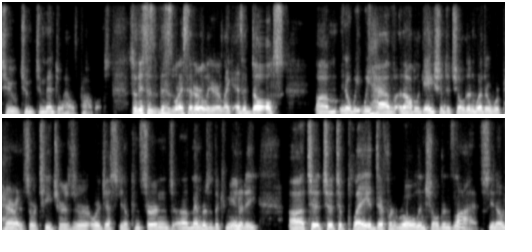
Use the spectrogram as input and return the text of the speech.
to, to, to mental health problems. So this is this is what I said earlier. Like as adults, um, you know, we, we have an obligation to children, whether we're parents or teachers or, or just, you know, concerned uh, members of the community, uh, to, to, to play a different role in children's lives. You know,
